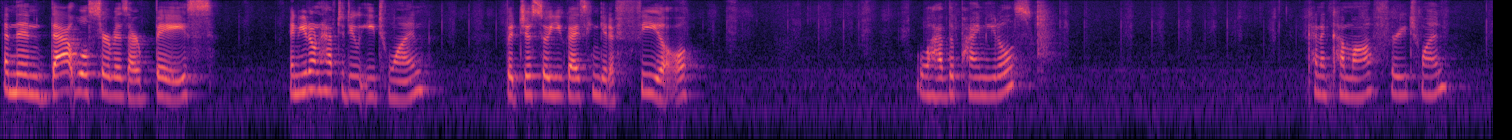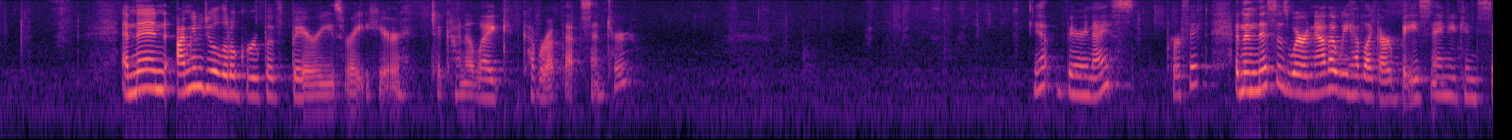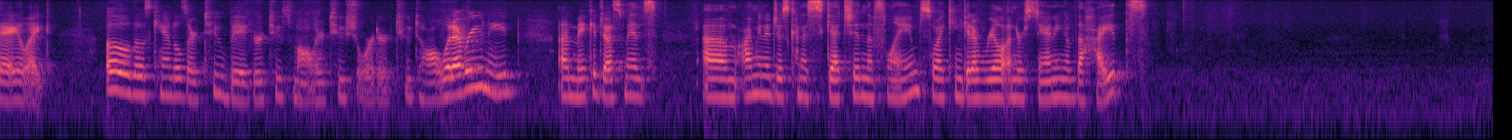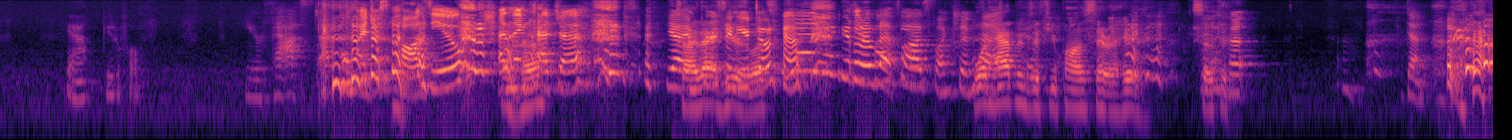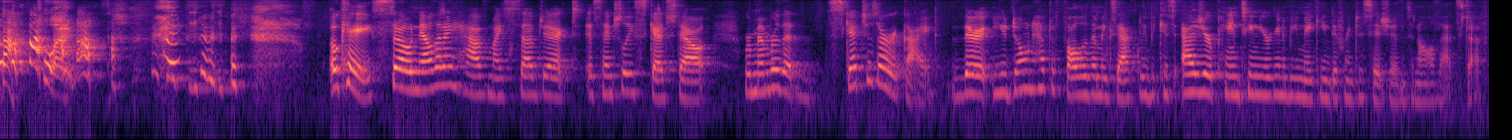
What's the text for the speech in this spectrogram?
And then that will serve as our base. And you don't have to do each one, but just so you guys can get a feel, we'll have the pine needles kind of come off for each one. And then I'm going to do a little group of berries right here to kind of like cover up that center. Yep, very nice. Perfect. And then this is where now that we have like our basin, you can say like, oh, those candles are too big or too small or too short or too tall, whatever you need. Um, make adjustments. um, I'm gonna just kind of sketch in the flame so I can get a real understanding of the heights. Yeah, beautiful. You're fast. At home, I just pause you and then catch up. Yeah, Try in that person here, you let's- don't have you don't have that pause function. What huh? happens if you pause Sarah here? So uh, good. Oh, done. Okay, so now that I have my subject essentially sketched out, remember that sketches are a guide. There, you don't have to follow them exactly because as you're painting, you're going to be making different decisions and all of that stuff.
